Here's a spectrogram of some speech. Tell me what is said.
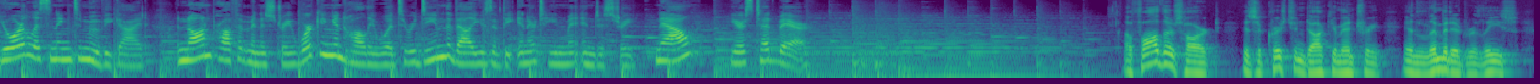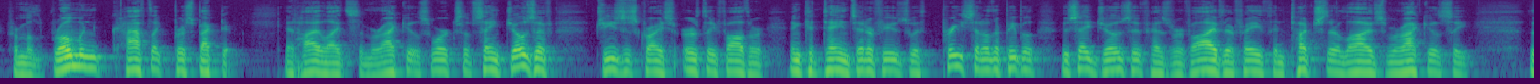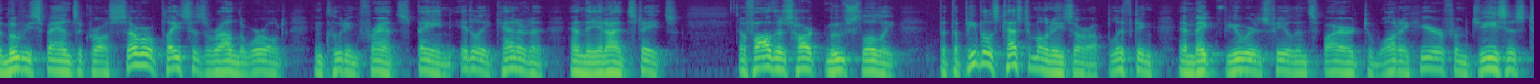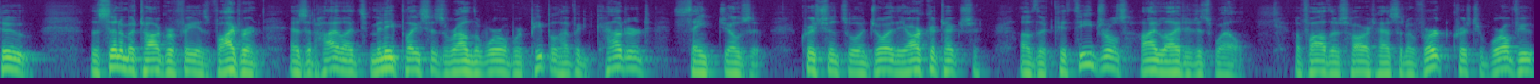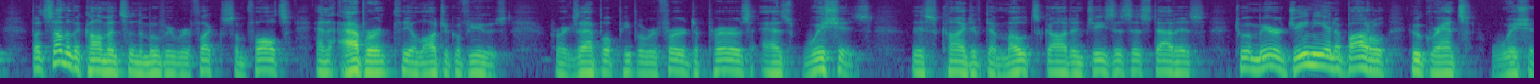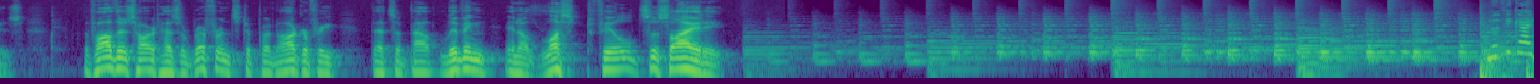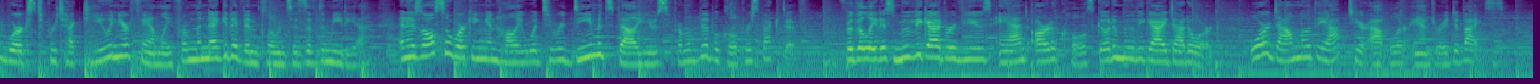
You're listening to Movie Guide, a nonprofit ministry working in Hollywood to redeem the values of the entertainment industry. Now, here's Ted Baehr. A Father's Heart is a Christian documentary in limited release from a Roman Catholic perspective. It highlights the miraculous works of St. Joseph, Jesus Christ's earthly father, and contains interviews with priests and other people who say Joseph has revived their faith and touched their lives miraculously. The movie spans across several places around the world, including France, Spain, Italy, Canada, and the United States. A father's heart moves slowly, but the people's testimonies are uplifting and make viewers feel inspired to want to hear from Jesus too. The cinematography is vibrant as it highlights many places around the world where people have encountered St. Joseph. Christians will enjoy the architecture of the cathedrals highlighted as well. A Father's Heart has an overt Christian worldview, but some of the comments in the movie reflect some false and aberrant theological views. For example, people refer to prayers as wishes. This kind of demotes God and Jesus' status to a mere genie in a bottle who grants wishes. The Father's Heart has a reference to pornography that's about living in a lust filled society. Movie Guide works to protect you and your family from the negative influences of the media and is also working in Hollywood to redeem its values from a biblical perspective. For the latest Movie Guide reviews and articles, go to movieguide.org or download the app to your Apple or Android device.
